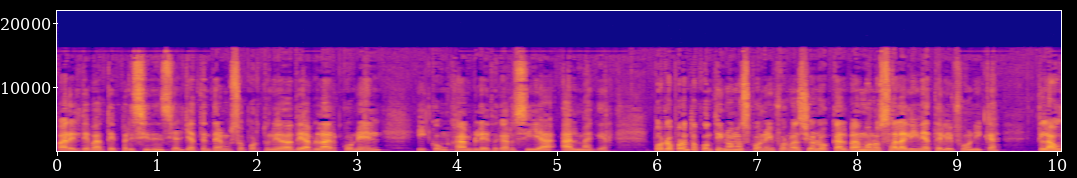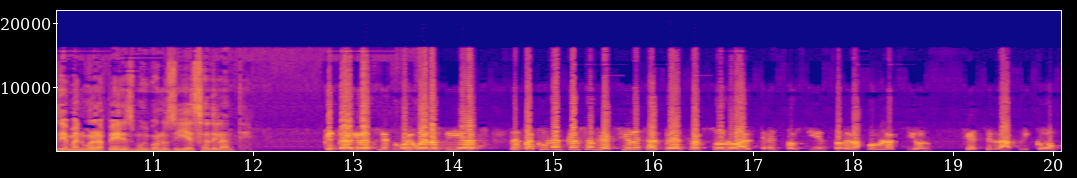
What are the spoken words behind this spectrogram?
para el debate presidencial. Ya tendremos oportunidad de hablar con él y con Hamlet García Almaguer. Por lo pronto continuamos con la información local. Vámonos a la línea telefónica. Claudia Manuela Pérez, muy buenos días. Adelante. ¿Qué tal? Gracias. Muy buenos días. Las vacunas causan reacciones adversas solo al 3% de la población que se la aplicó,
